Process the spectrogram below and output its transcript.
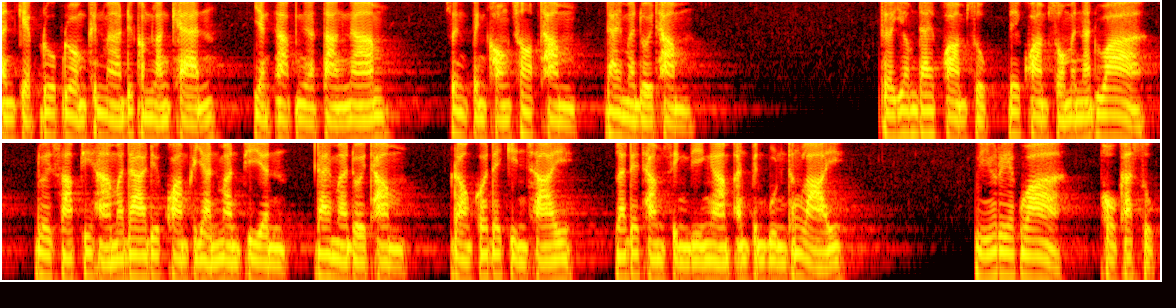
อันเก็บรวบรวมขึ้นมาด้วยกำลังแขน อย่างอาบเหงื่อต่างน้ำซึ่งเป็นของชอบธรรมได้มาโดยธรรม เธอย่อมได้ความสุขได้ความสมนัตว่า ด้วยทรัพย์ที่หามาได้ด้วยความขยันหมั่นเพียรได้มาโดยธรรม เราก็ได้กินใช้ และได้ทำสิ่งดีงามอันเป็นบุญทั้งหลาย นี้เรียกว่า โภคสุข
